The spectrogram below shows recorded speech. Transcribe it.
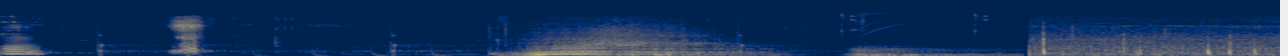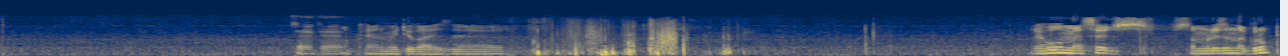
Hmm. Okay, okay. Okay, I'll meet you guys there. Who message? Somebody's in the group?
